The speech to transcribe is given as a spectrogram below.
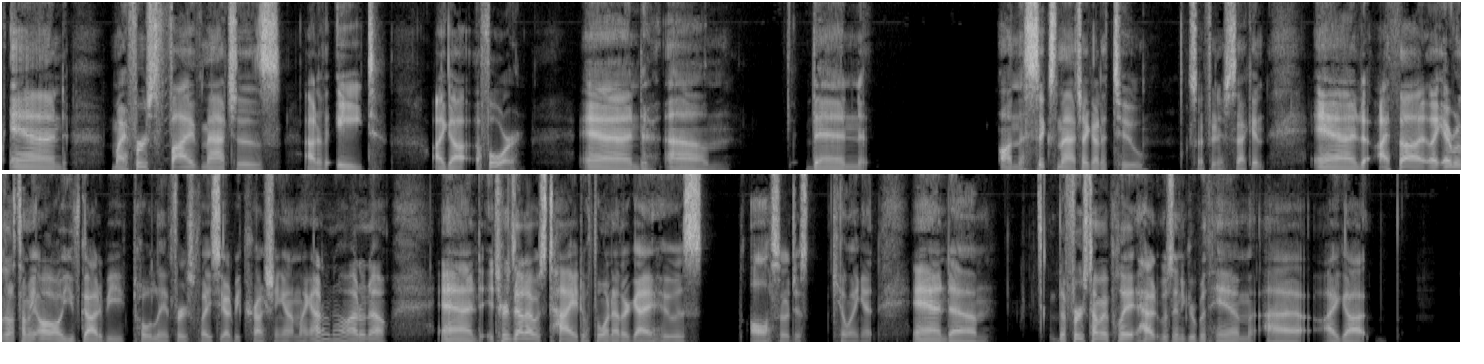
And my first five matches out of eight, I got a four and um, then on the sixth match I got a two, so I finished second. And I thought like everyone's all telling me, "Oh, you've got to be totally in first place. You got to be crushing it." I'm like, I don't know, I don't know. And it turns out I was tied with one other guy who was also just killing it. And um, the first time I played had was in a group with him, uh, I got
